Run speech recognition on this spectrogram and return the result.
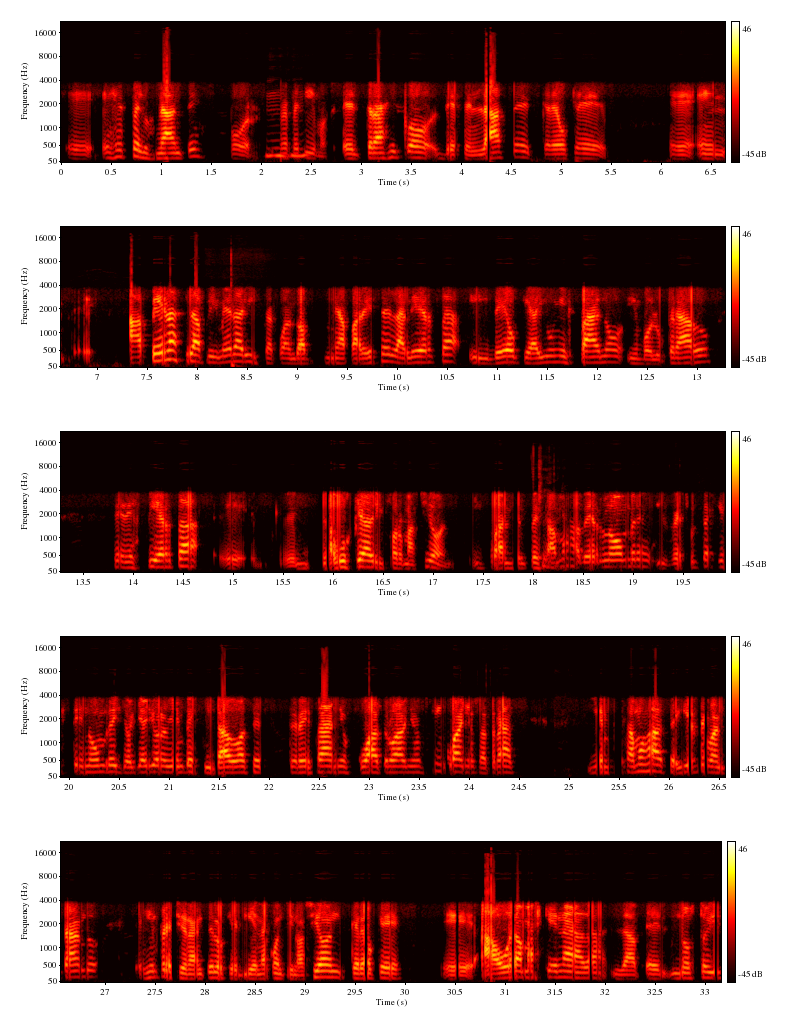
eh, es espeluznante por, repetimos, el trágico desenlace, creo que eh, en, eh, apenas la primera lista, cuando me aparece la alerta y veo que hay un hispano involucrado, se despierta la búsqueda de información. Y cuando empezamos a ver nombres, y resulta que este nombre yo ya yo lo había investigado hace tres años, cuatro años, cinco años atrás, y empezamos a seguir levantando es impresionante lo que viene a continuación. Creo que eh, ahora más que nada, no estoy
